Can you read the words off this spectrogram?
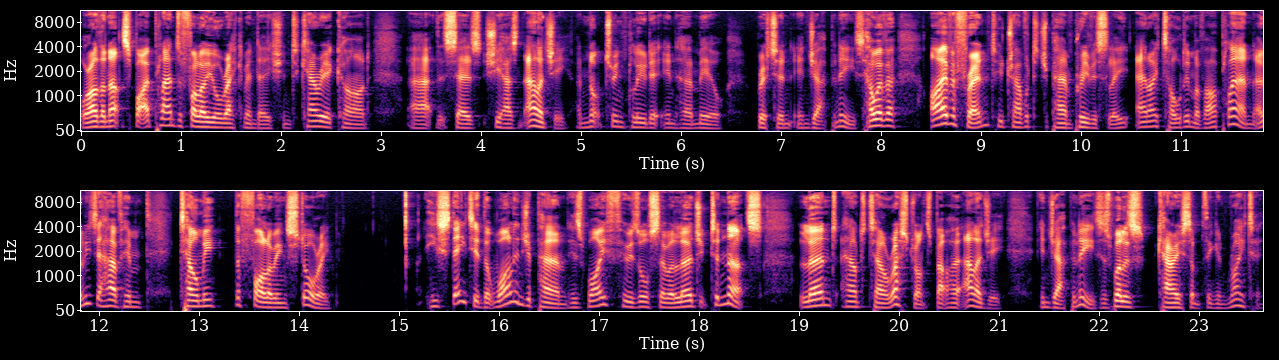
or other nuts, but I plan to follow your recommendation to carry a card uh, that says she has an allergy and not to include it in her meal written in Japanese. However, I have a friend who travelled to Japan previously, and I told him of our plan, only to have him tell me the following story. He stated that while in Japan, his wife, who is also allergic to nuts, learned how to tell restaurants about her allergy in Japanese, as well as carry something in writing.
